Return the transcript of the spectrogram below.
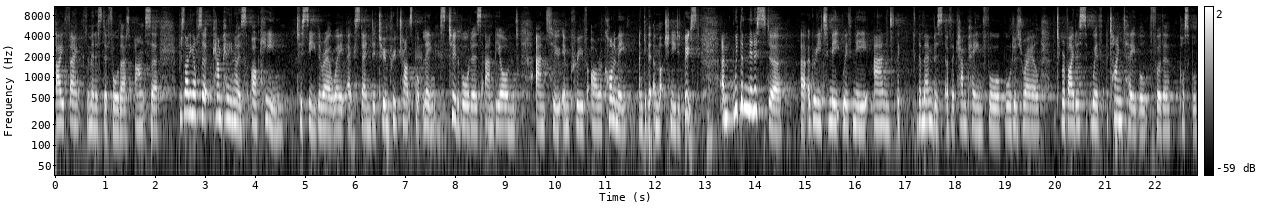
I thank the Minister for that answer. Presiding officer, campaigners are keen to see the railway extended to improve transport links to the borders and beyond and to improve our economy and give it a much needed boost. Um, would the Minister uh, agree to meet with me and the, the members of the campaign for Borders Rail to provide us with a timetable for the possible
